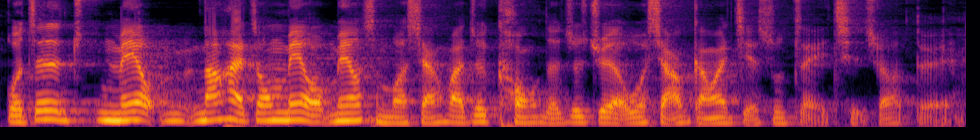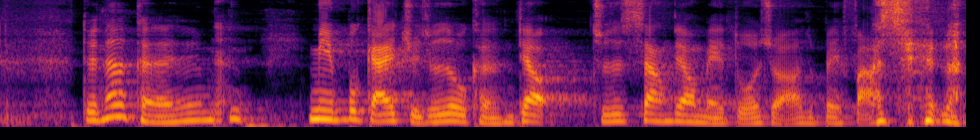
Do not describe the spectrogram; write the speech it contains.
我真的没有脑海中没有没有什么想法，就空的，就觉得我想要赶快结束这一切就要对，对，那可能命不该绝，就是我可能掉，就是上吊没多久，然后就被发现了，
